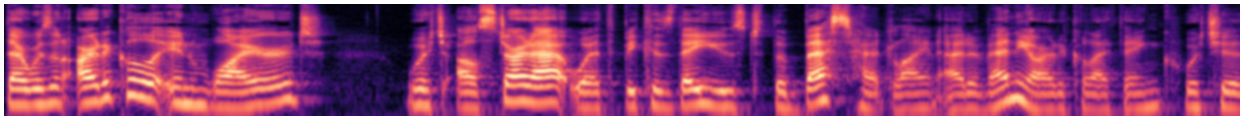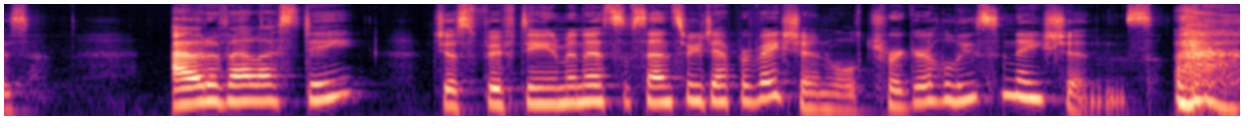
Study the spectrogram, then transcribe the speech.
There was an article in Wired, which I'll start out with because they used the best headline out of any article, I think, which is Out of LSD, just 15 minutes of sensory deprivation will trigger hallucinations. Are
